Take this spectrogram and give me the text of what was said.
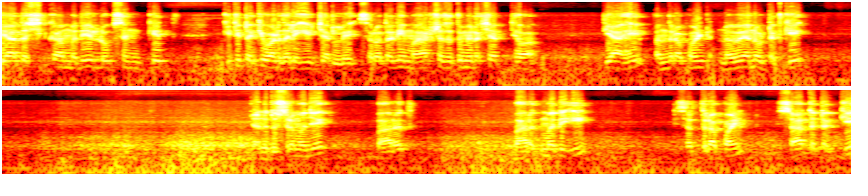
या दशकामध्ये लोकसंख्येत किती टक्के वाढ झाली हे विचारले सर्वात आधी महाराष्ट्राचं तुम्ही लक्षात ठेवा. ते आहे पंधरा पॉईंट नव्याण्णव टक्के. आणि दुसरं म्हणजे भारत. भारतमध्येही सतरा पॉईंट सात टक्के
